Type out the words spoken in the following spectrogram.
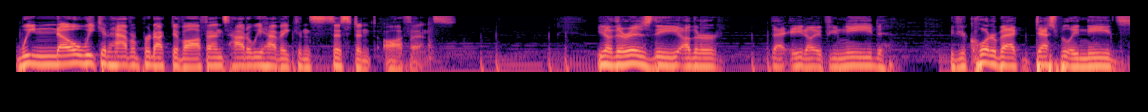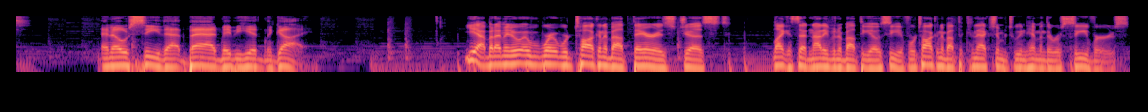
we know we can have a productive offense. How do we have a consistent offense? You know, there is the other that you know, if you need if your quarterback desperately needs an OC that bad, maybe he hitting the guy. Yeah, but I mean, what we're talking about there is just, like I said, not even about the OC. If we're talking about the connection between him and the receivers,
